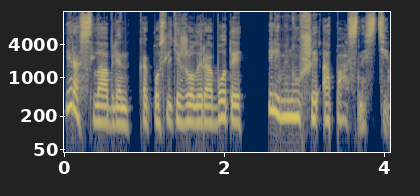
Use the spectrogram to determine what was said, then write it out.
и расслаблен, как после тяжелой работы или минувшей опасности.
